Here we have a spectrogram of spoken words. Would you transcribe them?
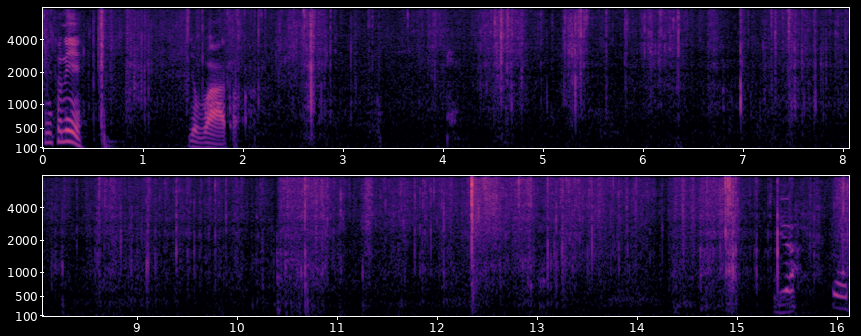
นี่เท่านี้อย่าว่าต่อ เดี๋ยวโอด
